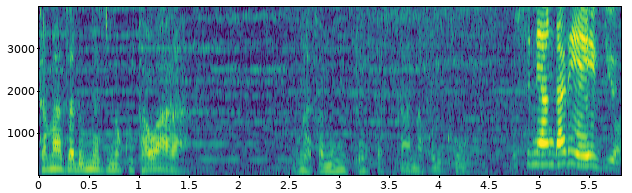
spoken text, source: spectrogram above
tamaa za dunia zimekutawala. Unathamini pesa sana kuliko utu. Usiniangalie hivyo,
